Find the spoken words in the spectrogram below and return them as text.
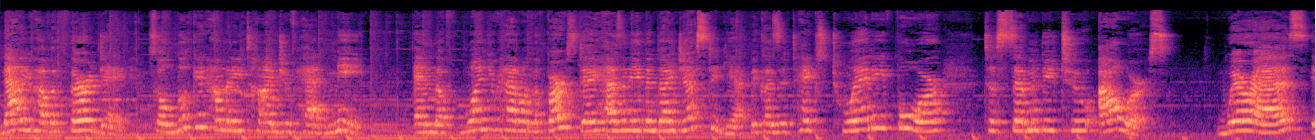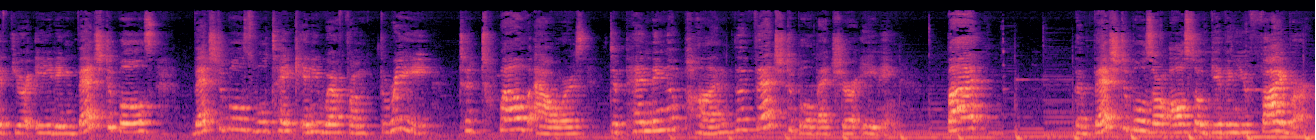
Now you have a third day. So look at how many times you've had meat and the one you had on the first day hasn't even digested yet because it takes 24 to 72 hours. Whereas if you're eating vegetables, vegetables will take anywhere from 3 to 12 hours depending upon the vegetable that you're eating. But the vegetables are also giving you fiber.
